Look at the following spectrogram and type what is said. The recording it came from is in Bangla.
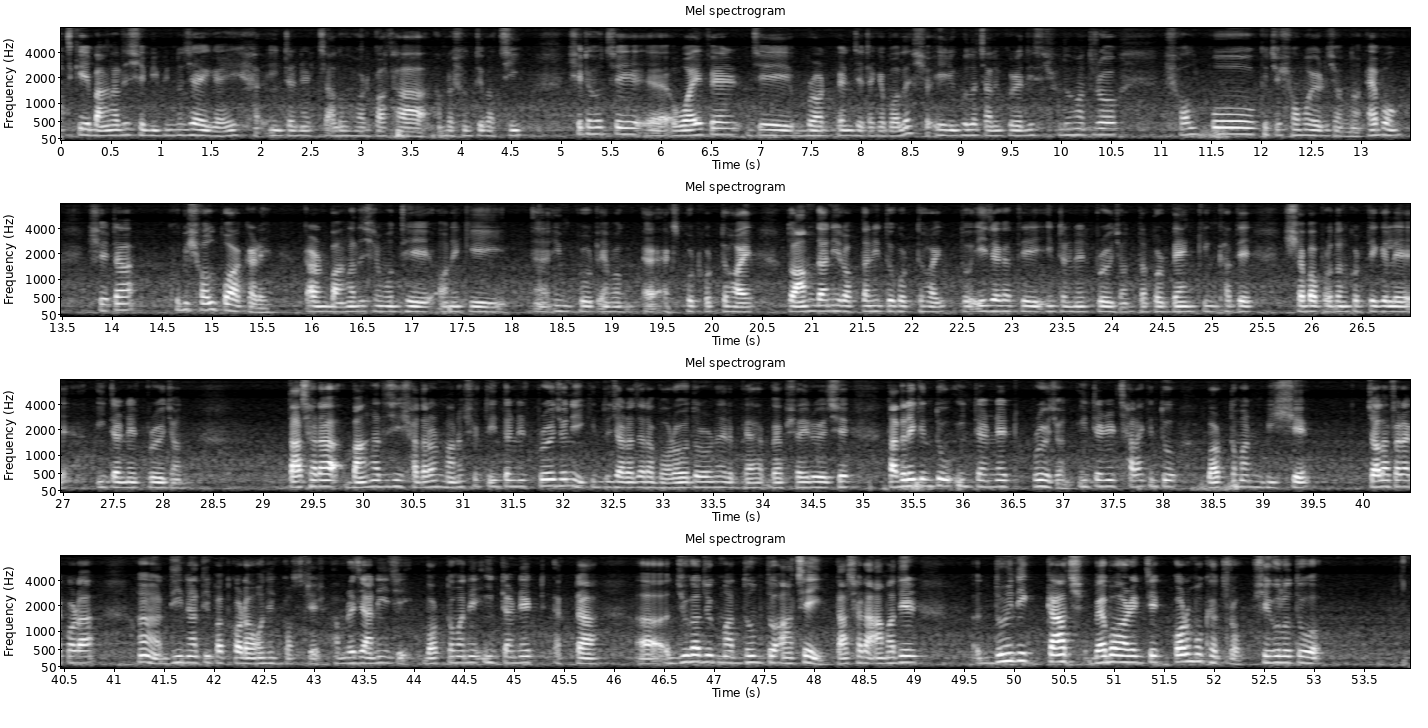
আজকে বাংলাদেশে বিভিন্ন জায়গায় ইন্টারনেট চালু হওয়ার কথা আমরা শুনতে পাচ্ছি। সেটা হচ্ছে ওয়াইফাইয়ের যে ব্রডব্যান্ড যেটাকে বলে এইগুলো চালু করে দিয়েছে শুধুমাত্র স্বল্প কিছু সময়ের জন্য এবং সেটা খুবই স্বল্প আকারে, কারণ বাংলাদেশের মধ্যে অনেকেই ইম্পোর্ট এবং এক্সপোর্ট করতে হয়, তো আমদানি, রপ্তানি তো করতে হয়, তো এই জায়গাতে ইন্টারনেট প্রয়োজন। তারপর ব্যাংকিং খাতে সেবা প্রদান করতে গেলে ইন্টারনেট প্রয়োজন। তাছাড়া বাংলাদেশে সাধারণ মানুষের তো ইন্টারনেট প্রয়োজনই, কিন্তু যারা যারা বড় ধরনের ব্যবসায়ী রয়েছে, তাদেরই কিন্তু ইন্টারনেট প্রয়োজন। ইন্টারনেট ছাড়া কিন্তু বর্তমান বিশ্বে চলাফেরা করা হ্যাঁ দিনাতিপাত করা অনেক কষ্টের। আমরা জানি যে বর্তমানে ইন্টারনেট একটা যোগাযোগ মাধ্যম তো আছেই। তাছাড়া আমাদের দৈনিক কাজ, ব্যবহারিক যে কর্মক্ষেত্র, সেগুলো তো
